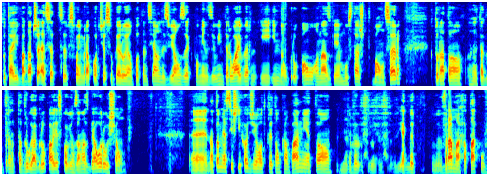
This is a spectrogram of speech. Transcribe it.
Tutaj badacze ESET w swoim raporcie sugerują potencjalny związek pomiędzy Winter Wyvern i inną grupą o nazwie Mustached Bouncer, która to, ta, ta druga grupa jest powiązana z Białorusią. E, natomiast jeśli chodzi o odkrytą kampanię, to w, w, jakby w ramach ataków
